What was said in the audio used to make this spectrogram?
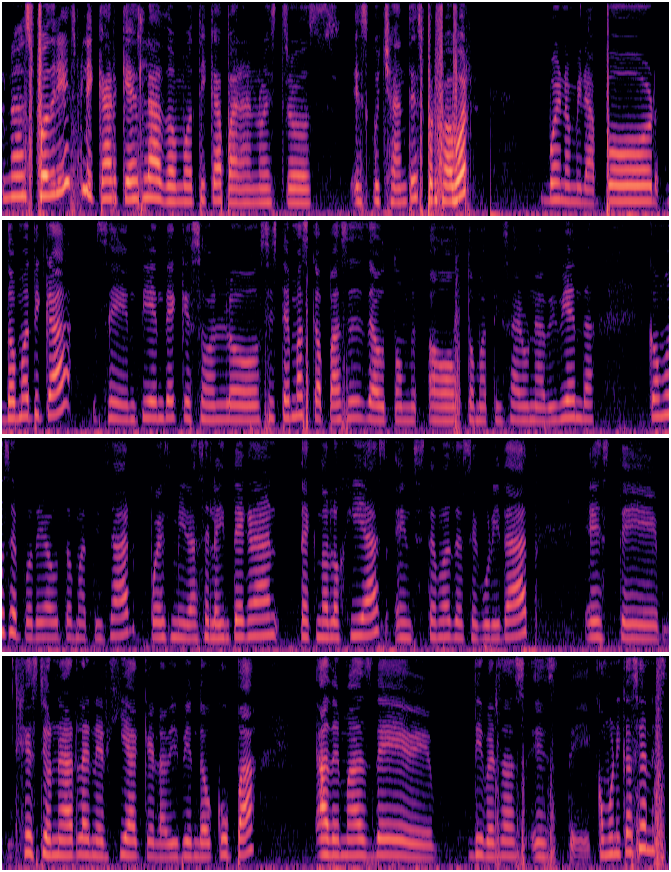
¿Nos podría explicar qué es la domótica para nuestros escuchantes, por favor? Bueno, mira, por domótica se entiende que son los sistemas capaces de automatizar una vivienda. ¿Cómo se podría automatizar? Pues mira, se le integran tecnologías en sistemas de seguridad, este, gestionar la energía que la vivienda ocupa, además de diversas este, comunicaciones.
